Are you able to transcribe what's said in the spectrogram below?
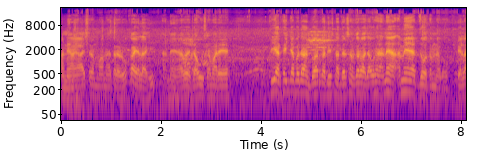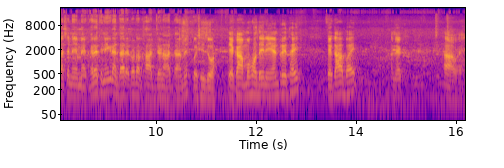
અને અહીંયા આશ્રમમાં અમે અત્યારે રોકાયેલા છીએ. અને હવે જવું છે અમારે તૈયાર થઈ ગયા બધા દ્વારકાધીશના દર્શન કરવા જવું છે. અને અમે જો તમને કહું, પહેલાં છે ને અમે ઘરેથી નીકળ્યા ત્યારે ટોટલ સાત જણા હતા અમે. પછી જો એક આ મહોદયની એન્ટ્રી થઈ, એક આ ભાઈ અને આ ભાઈ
